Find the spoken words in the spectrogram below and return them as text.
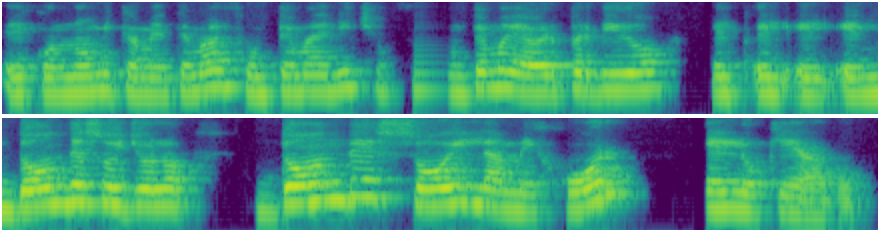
económicamente mal fue un tema de nicho, un tema de haber perdido el, el, el, en dónde soy yo, lo, dónde soy la mejor en lo que hago.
